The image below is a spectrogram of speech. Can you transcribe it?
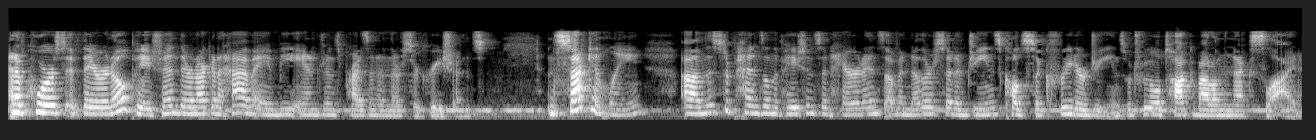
And of course, if they are an O patient, they're not going to have A and B antigens present in their secretions. And secondly, um, this depends on the patient's inheritance of another set of genes called secretor genes, which we will talk about on the next slide.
